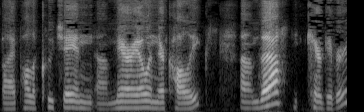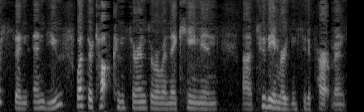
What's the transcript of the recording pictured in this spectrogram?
by Paula Cloutier and uh, Mario and their colleagues um, that asked caregivers and, and youth what their top concerns were when they came in uh, to the emergency department.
